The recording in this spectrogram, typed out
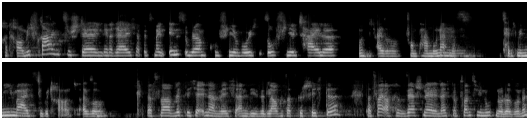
vertraue mich Fragen zu stellen generell. Ich habe jetzt mein Instagram-Profil, wo ich so viel teile und also vor ein paar Monaten, mhm. das, das hätte ich mir niemals zugetraut. Also das war witzig, ich erinnere mich an diese Glaubenssatzgeschichte. Das war ja auch sehr schnell, ne? ich glaube 20 Minuten oder so, ne?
